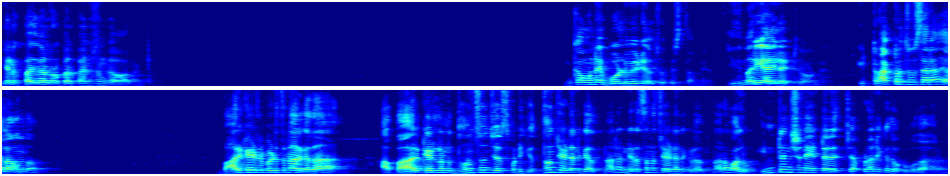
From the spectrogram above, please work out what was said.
వీళ్ళకి పదివేల రూపాయల పెన్షన్ కావాలంట. ఇంకా ఉన్నాయి బోల్డ్ వీడియోలు చూపిస్తాను నేను. ఇది మరీ హైలైట్ చూడండి ఈ ట్రాక్టర్ చూసారా? ఎలా ఉందో? బారికేడ్లు పెడుతున్నారు కదా. ఆ బారికేడ్లను ధ్వంసం చేసుకుంటే యుద్ధం చేయడానికి వెళ్తున్నారా? నిరసన చేయడానికి వెళ్తున్నారా? వాళ్ళు ఇంటెన్షన్ ఏంటనేది చెప్పడానికి ఇది ఒక ఉదాహరణ.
